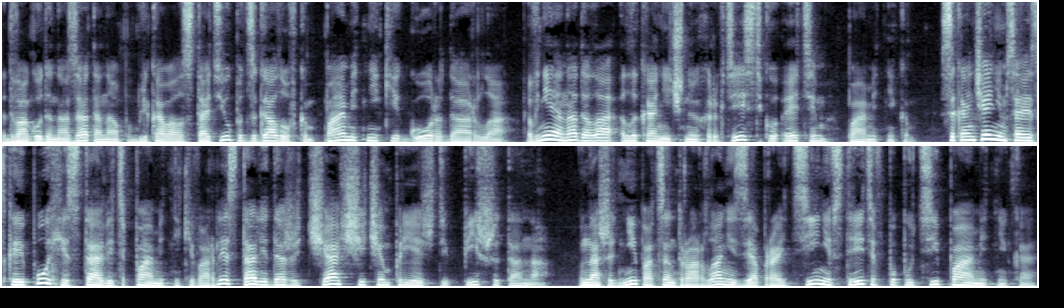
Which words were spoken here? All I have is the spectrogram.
Два года назад она опубликовала статью под заголовком «Памятники города Орла». В ней она дала лаконичную характеристику этим памятникам. С окончанием советской эпохи ставить памятники в Орле стали даже чаще, чем прежде, пишет она. В наши дни по центру Орла нельзя пройти, не встретив по пути памятника.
